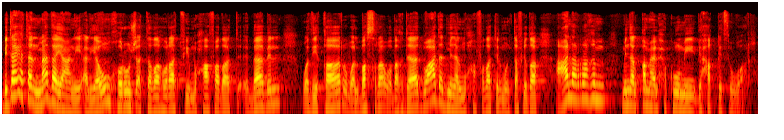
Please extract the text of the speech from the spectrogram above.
بداية ماذا يعني اليوم خروج التظاهرات في محافظة بابل وذي قار والبصرة وبغداد وعدد من المحافظات المنتفضة على الرغم من القمع الحكومي بحق الثوار؟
